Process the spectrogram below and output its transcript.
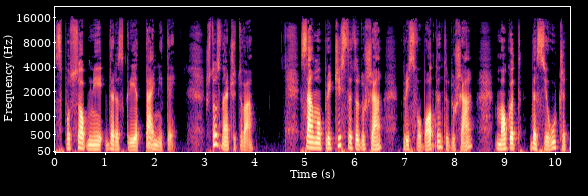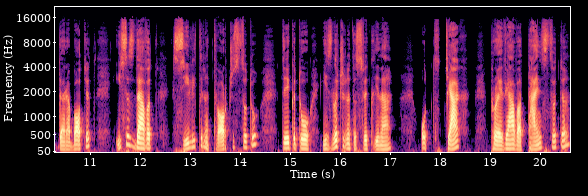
способни да разкрият тайните. Що значи това? Само при чистата душа, при свободната душа, могат да се учат да работят и създават силите на творчеството, тъй като излъчената светлина от тях проявява тайнствата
